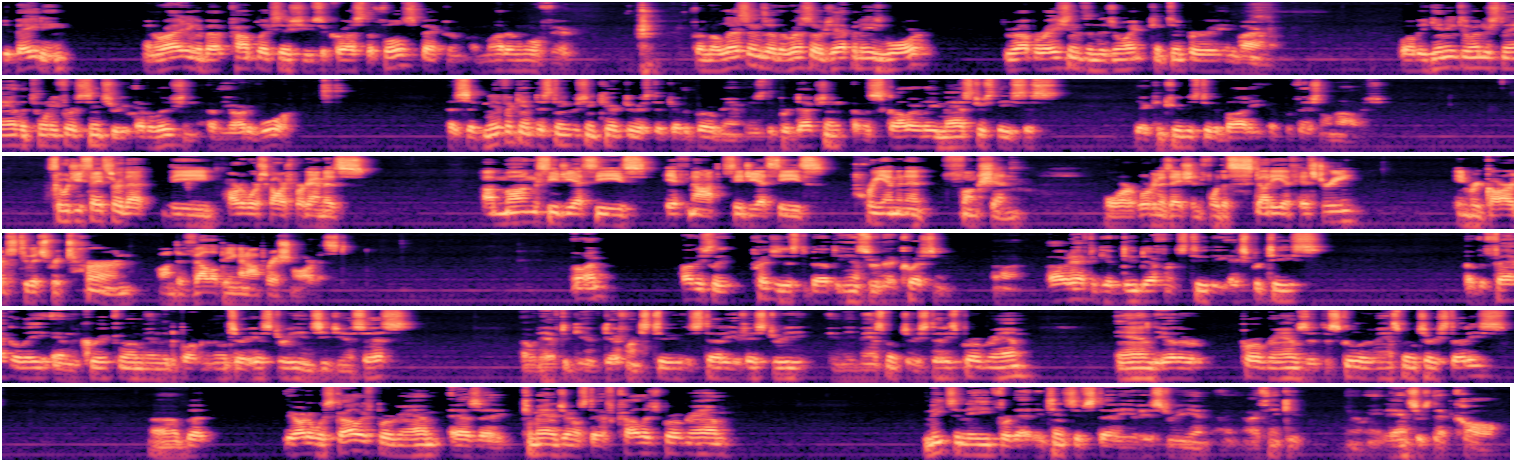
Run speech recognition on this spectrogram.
debating, and writing about complex issues across the full spectrum of modern warfare from the lessons of the Russo Japanese War through operations in the joint contemporary environment, while beginning to understand the 21st century evolution of the art of war. A significant distinguishing characteristic of the program is the production of a scholarly master's thesis that contributes to the body of professional knowledge. So, would you say, sir, that the Art of War Scholars Program is among CGSC's if not CGSC's preeminent function or organization for the study of history in regards to its return on developing an operational artist? Well, I'm obviously prejudiced about the answer to that question. Uh, I would have to give due deference to the expertise of the faculty and the curriculum in the Department of Military History and CGSS. I would have to give deference to the study of history in the Advanced Military Studies program and the other programs at the School of Advanced Military Studies. Uh, but the War Scholars program, as a Command and General Staff College program, meets a need for that intensive study of history, and I think it, you know, it answers that call.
